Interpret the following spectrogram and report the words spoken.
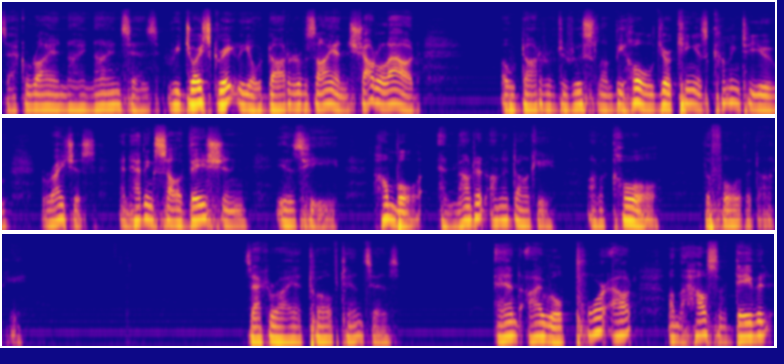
Zechariah 9 9 says, Rejoice greatly, O daughter of Zion. Shout aloud, O daughter of Jerusalem. Behold, your king is coming to you, righteous, and having salvation is he, humble and mounted on a donkey, on a coal, the foal of a donkey. Zechariah 12:10 says, "And I will pour out on the house of David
